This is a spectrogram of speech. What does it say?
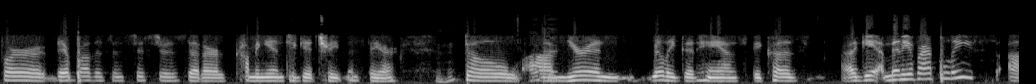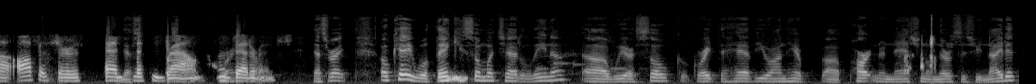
for their brothers and sisters that are coming in to get treatment there. Mm-hmm. So um, okay. you're in really good hands because, again, many of our police uh, officers at yes. Jesse Brown are right. veterans. That's right. Okay, well, thank you so much, Adelina. Uh, we are so great to have you on here, uh, partner National Nurses United.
